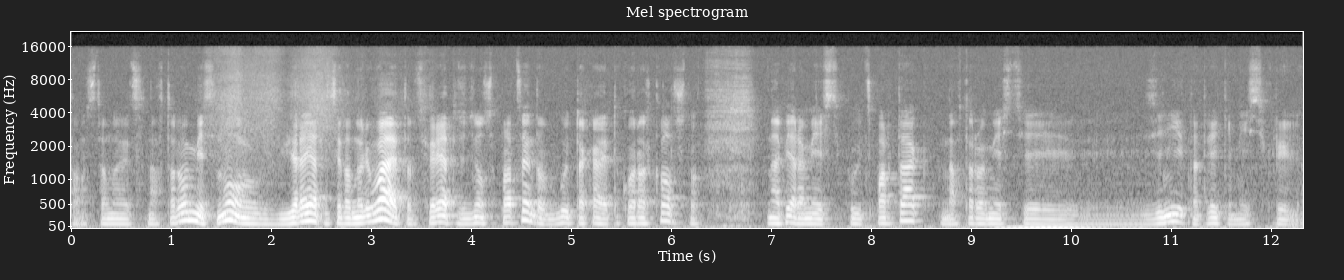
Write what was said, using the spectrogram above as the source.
там становятся на втором месте. Ну, вероятность это нулевая, то есть вероятность 90% будет такая, такой расклад, что на первом месте будет Спартак, на втором месте Зенит, на третьем месте Крылья,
